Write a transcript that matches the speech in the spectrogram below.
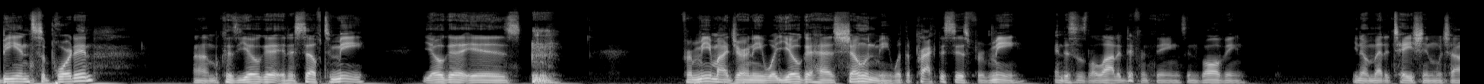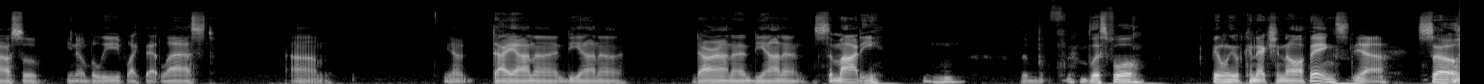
being supported, um, because yoga in itself, to me, yoga is, for me, my journey. What yoga has shown me, what the practice is for me, and this is a lot of different things involving, you know, meditation, which I also, you know, believe like that last, um, you know, Dhyana, Dhyana, Dharana, Dhyana, Samadhi, Mhm. the b- blissful feeling of connection to all things. Yeah. So,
